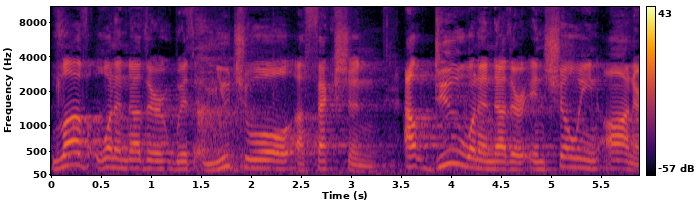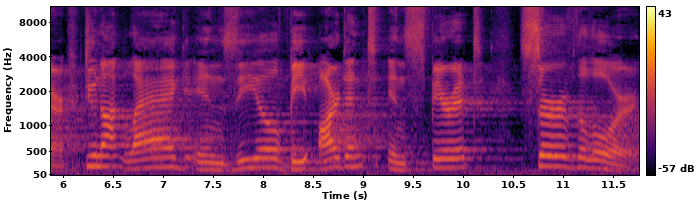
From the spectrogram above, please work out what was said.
love one another with mutual affection, outdo one another in showing honor, do not lag in zeal, be ardent in spirit. Serve the Lord.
